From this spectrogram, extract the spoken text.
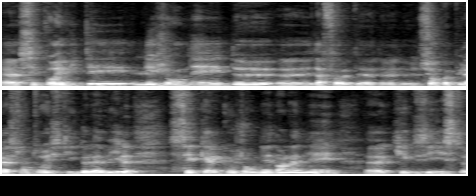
Euh, c'est pour éviter les journées euh, de, surpopulation touristique de la ville, ces quelques journées dans l'année euh, qui existent,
